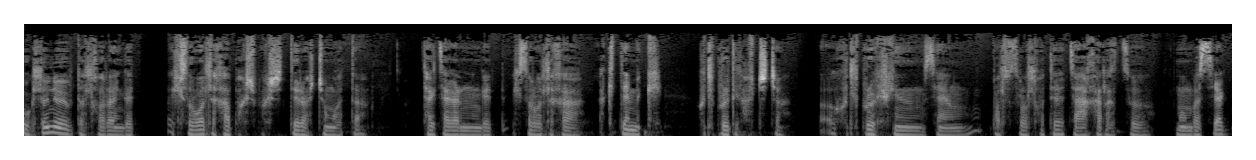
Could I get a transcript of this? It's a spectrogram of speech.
өглөөний хувьд болохоор ингээд их сургуулийнхаа багш багш дээр очингуудаа цаг цагаар нь ингээд их сургуулийнхаа академик хөтөлбөрүүдийг авчиж байгаа хөтөлбөрөө хэрхэн сайн боловсруулах вэ? Заах арга зүй мөн бас яг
